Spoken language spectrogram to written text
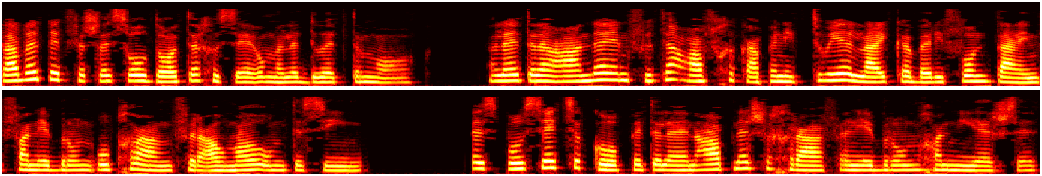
David het vir sy soldaten gesê om hulle dood te maak. Hulle het hulle hande en voeten afgekap en die twee lijken bij die fontein van Hebron opgehang voor allemaal om te zien. Is Bosetse kop het hulle in Abnerse graaf in Hebron gaan neerzet.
